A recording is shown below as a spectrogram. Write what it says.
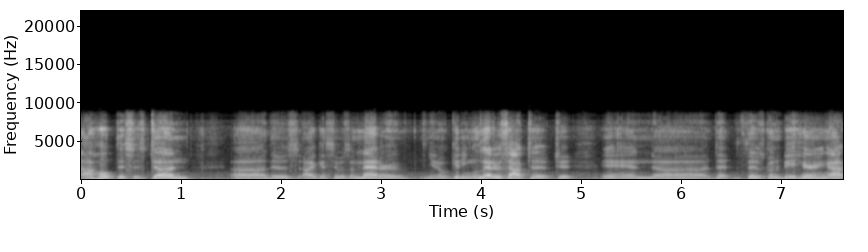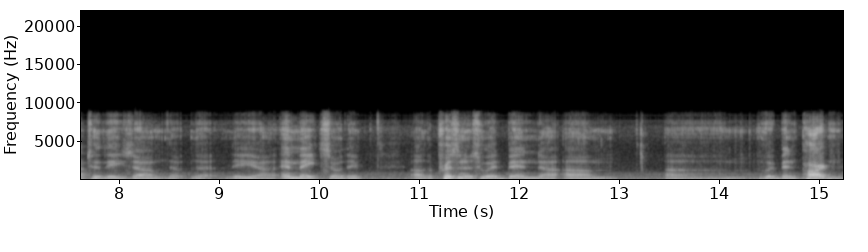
I hope this is done. Uh, there's, I guess, it was a matter of you know getting letters out to, to and uh, that there's going to be a hearing out to these um, the the, the uh, inmates or the uh, the prisoners who had been um, um, who had been pardoned.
